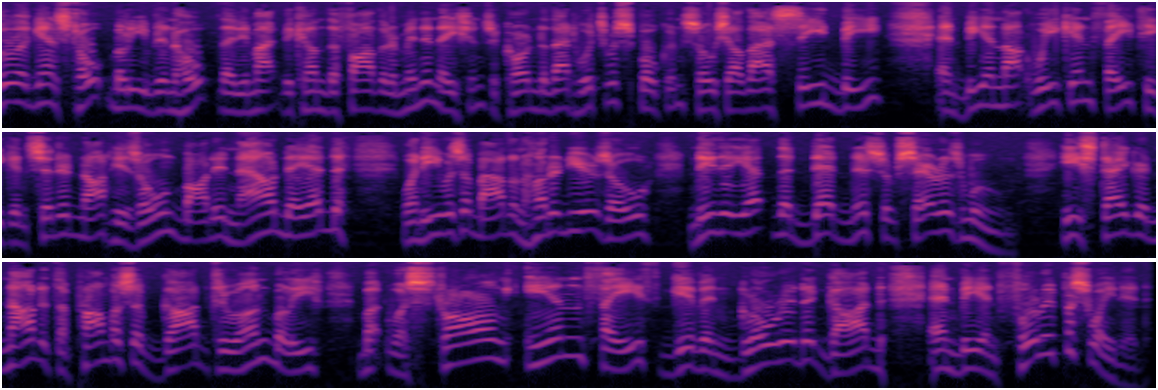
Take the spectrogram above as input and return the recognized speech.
who against hope believed in hope that he might become the father of many nations, according to that which was spoken, so shall thy seed be. And being not weak in faith, he considered not his own body now dead, when he was about an hundred years old, neither yet the deadness of Sarah's womb. He staggered not at the promise of God through unbelief, but was strong in faith, giving glory to God, and being fully persuaded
